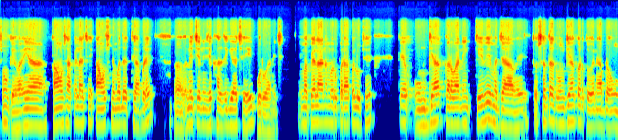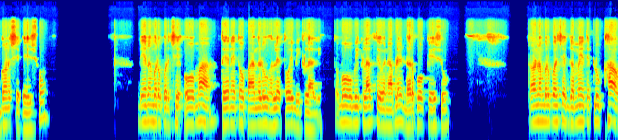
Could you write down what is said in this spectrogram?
શું કહેવાય? અહીંયા કાઉન્સ આપેલા છે. કાઉન્સની મદદથી આપણે નીચેની જે ખાલી જગ્યા છે એ પૂરવાની છે. એમાં પહેલા નંબર ઉપર આપેલું છે કે ઊંઘ્યા કરવાની કેવી મજા આવે? તો સતત ઊંઘ્યા કરતો એને આપણે ઊંઘણશે કહીશું. બે નંબર ઉપર છે, ઓમાં તેને તો પાંદડું હલે તોય બીક લાગે. તો બહુ બીક લાગતી હોય ને આપણે ડરપોક કહીશું. ત્રણ નંબર પર છે, ગમે તેટલું ખાવ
